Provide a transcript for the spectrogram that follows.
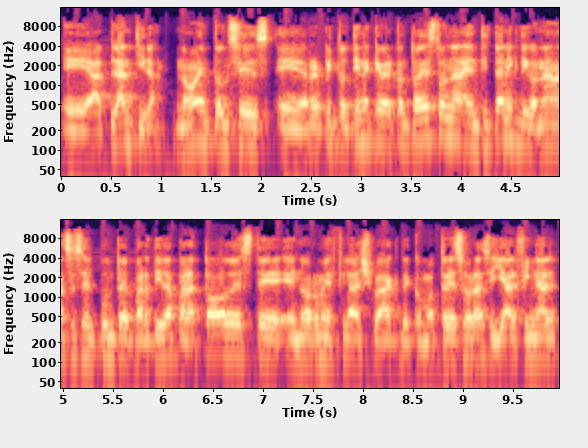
eh, Atlántida, ¿no? Entonces, eh, repito, tiene que ver con todo esto. en Titanic, digo, nada más es el punto de partida para todo este enorme flashback de como tres horas y ya al final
